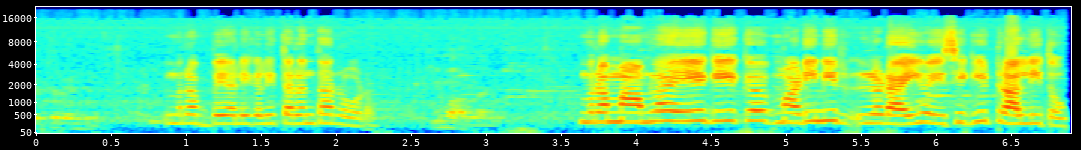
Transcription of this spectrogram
ਕਿੱਥੇ ਰਹਿੰਦੇ ਮਰੱਬੇ ਵਾਲੀ ਗਲੀ ਤਰਨਤਾਰਨ ਰੋਡ। ਕੀ ਮਾਮਲਾ ਹੈ? ਮੇਰਾ ਮਾਮਲਾ ਇਹ ਕਿ ਇੱਕ ਮਾੜੀ ਨਹੀਂ ਲੜਾਈ ਹੋਈ ਸੀਗੀ ਟਰਾਲੀ ਤੋਂ।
